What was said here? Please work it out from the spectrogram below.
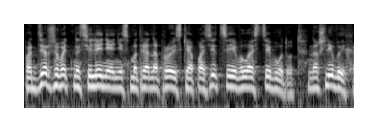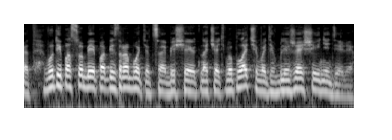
Поддерживать население, несмотря на происки оппозиции, власти будут. Нашли выход. Вот и пособие по безработице обещают начать выплачивать в ближайшие недели.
